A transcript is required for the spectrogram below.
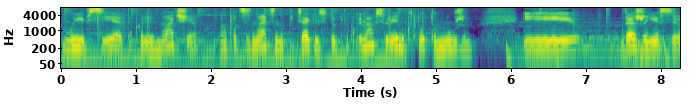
мы все так или иначе подсознательно притягиваемся друг к другу, и нам все время кто-то нужен. И даже если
